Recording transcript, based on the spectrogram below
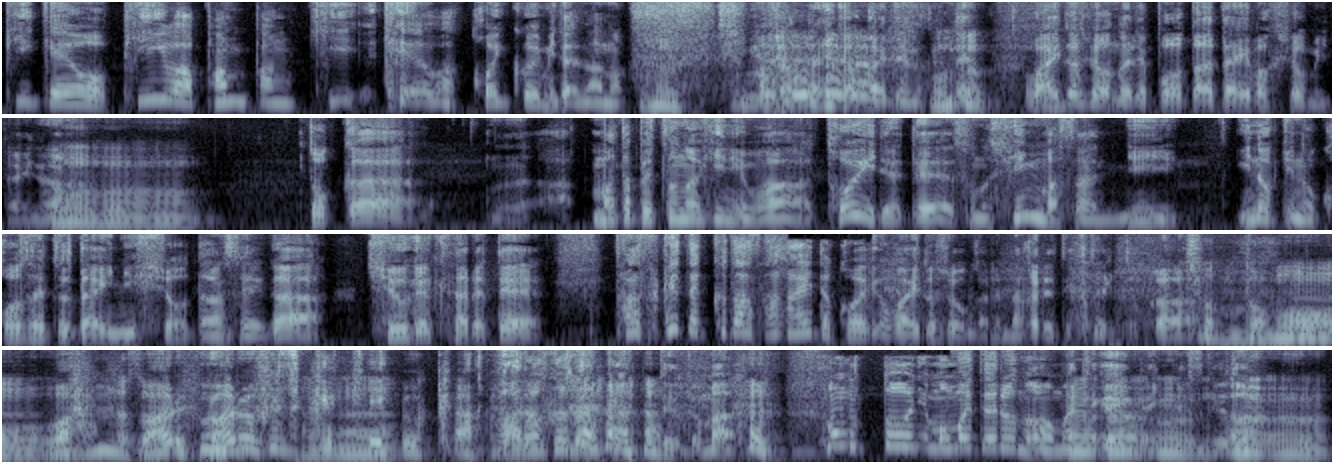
PKO、P はパンパン、K K は恋恋みたいな、あの、新馬さん何考えてるんですかね。ワイドショーのレポーター大爆笑みたいな。うんうんうんとか、あまた別の日にはトイレでその新馬さんに猪木の公設第二秘書男性が襲撃されて、助けてくださいって声がワイドショーから流れてきたりとか。ち、ょっともうわなんだそれ。悪うん。悪ふざけっていうか、悪ふざけっていうか、まあ、本当に揉めてるのは間違いないんですけど、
